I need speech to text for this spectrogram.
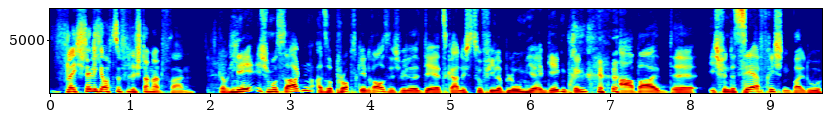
Vielleicht stelle ich auch zu viele Standardfragen. Ich glaub, ich nee, ich muss sagen, also Props gehen raus. Ich will dir jetzt gar nicht zu viele Blumen hier entgegenbringen, aber äh, ich finde es sehr erfrischend, weil du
